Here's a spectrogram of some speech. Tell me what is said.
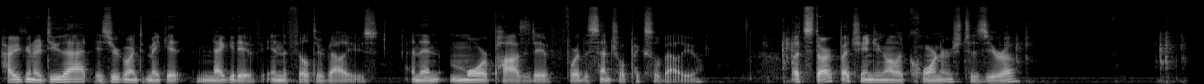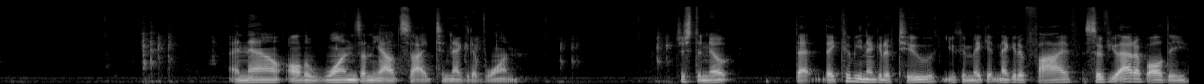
How you're going to do that is you're going to make it negative in the filter values and then more positive for the central pixel value. Let's start by changing all the corners to zero. and now all the ones on the outside to negative 1. Just a note that they could be negative 2, you can make it negative 5. So if you add up all the,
